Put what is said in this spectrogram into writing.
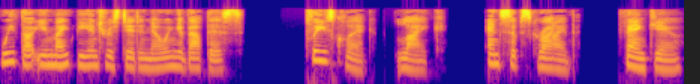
We thought you might be interested in knowing about this. Please click like and subscribe. Thank you.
